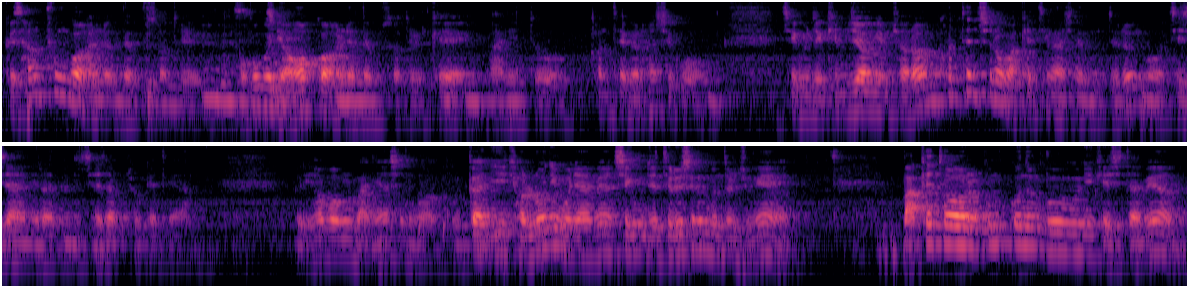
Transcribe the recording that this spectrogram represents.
그 상품과 관련된 부서들 음, 뭐 혹은. 영업과 관련된 부서들 이렇게 음. 많이 또 contact을 하시고 지금 이제 김지영님처럼 컨텐츠로 마케팅 하시는 분들은 뭐 디자인이라든지 제작 쪽에 대한 그 협업을 많이 하시는 것 같고 그러니까 이 결론이 뭐냐면 지금 이제 들으시는 분들 중에 마케터를 꿈꾸는 분이 계시다면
